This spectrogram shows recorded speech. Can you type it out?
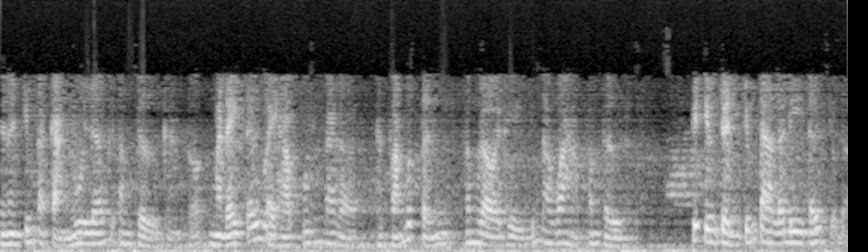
Cho nên chúng ta càng nuôi lớn cái tâm từ càng tốt. Mà đây tới bài học của chúng ta rồi. Thực phẩm bất tịnh. Xong rồi thì chúng ta qua học tâm từ. Cái chương trình chúng ta đã đi tới chỗ đó.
